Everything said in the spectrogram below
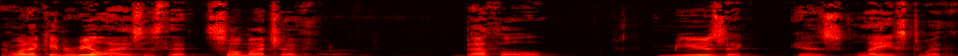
And what I came to realize is that so much of Bethel music is laced with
